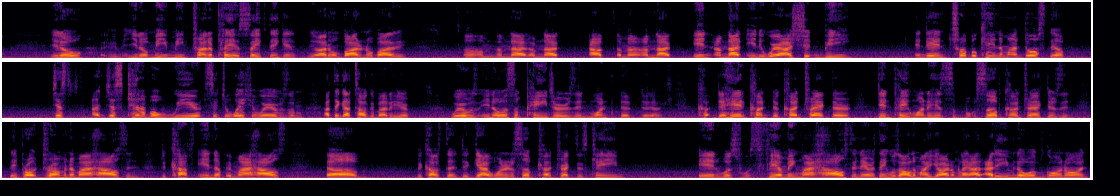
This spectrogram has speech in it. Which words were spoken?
You know, you know me me trying to play it safe, thinking you know I don't bother nobody. Uh, I'm, I'm not I'm not out I'm not, I'm not in I'm not anywhere I shouldn't be. And then trouble came to my doorstep just uh, just kind of a weird situation where it was some. I think I talked about it here, where it was you know it was some painters and one the the the head con, the contractor didn't pay one of his sub, subcontractors and they brought drama to my house and the cops end up in my house um, because the the guy one of the subcontractors came and was was filming my house and everything was all in my yard. I'm like I, I didn't even know what was going on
